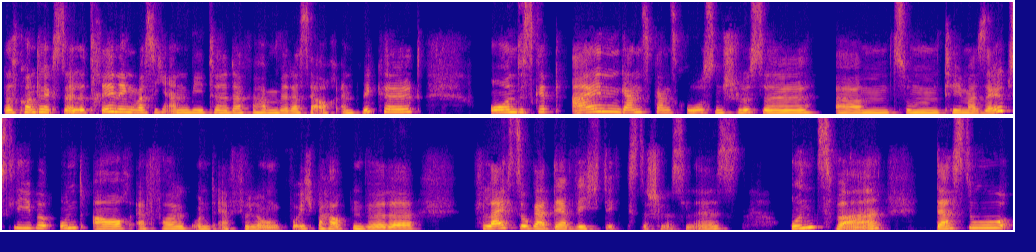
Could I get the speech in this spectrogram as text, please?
das kontextuelle Training, was ich anbiete. Dafür haben wir das ja auch entwickelt. Und es gibt einen ganz, ganz großen Schlüssel ähm, zum Thema Selbstliebe und auch Erfolg und Erfüllung, wo ich behaupten würde, vielleicht sogar der wichtigste Schlüssel ist. Und zwar, dass du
